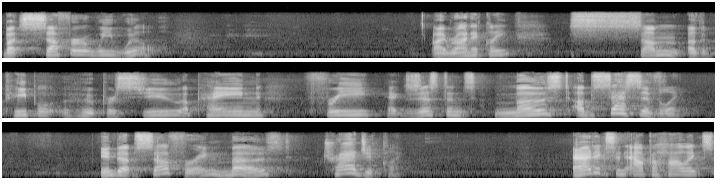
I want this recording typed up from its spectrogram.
But suffer we will. Ironically, some of the people who pursue a pain free existence most obsessively end up suffering most tragically. Addicts and alcoholics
